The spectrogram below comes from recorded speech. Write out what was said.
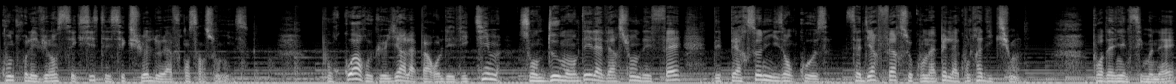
contre les violences sexistes et sexuelles de la France insoumise. Pourquoi recueillir la parole des victimes sans demander la version des faits des personnes mises en cause, c'est-à-dire faire ce qu'on appelle la contradiction? Pour Daniel Simonet,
